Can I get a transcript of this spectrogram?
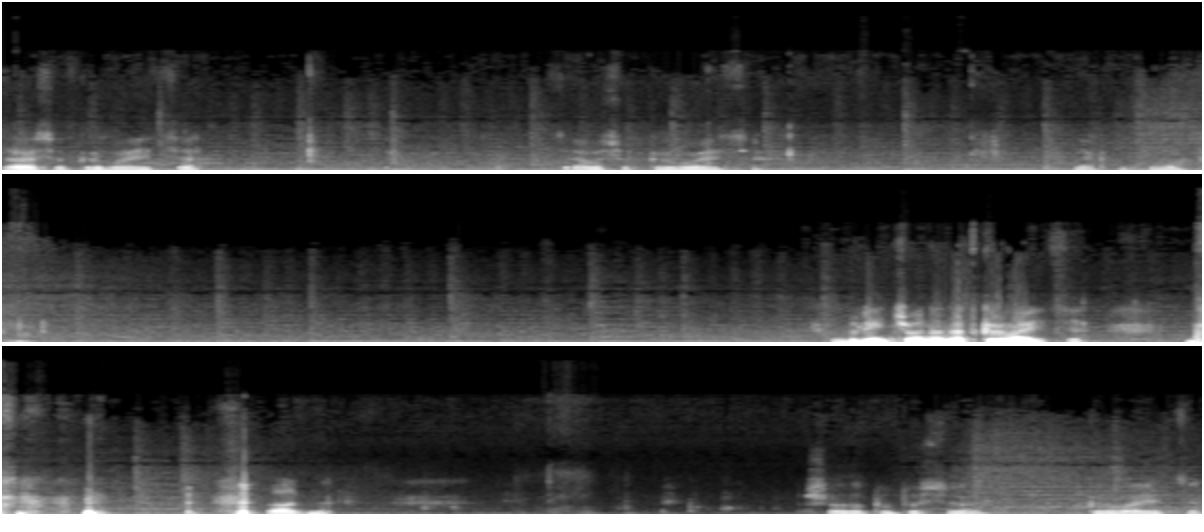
Це ось відкривається. Це ось відкривається. Як тут було? Блін, чого вона не відкривається? Ладно. Що тут ось все відкривається.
